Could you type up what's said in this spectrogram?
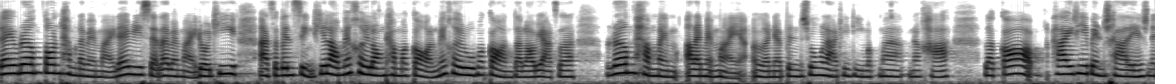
ได้เริ่มต้นทำอะไรใหม่ๆ ได้รีเซ็ตอะไรใหม่ๆ โดยที่อาจจะเป็นสิ่งที่เราไม่เคยลองทำมาก่อน ไม่เคยรู้มาก่อน แต่เราอยากจะเริ่มทำใหม่อะไรใหม่ๆอะเอออันนี้เป็นช่วงเวลาที่ดีมากๆนะคะ แล้วก็ไพ่ที่เป็น challenge ใน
